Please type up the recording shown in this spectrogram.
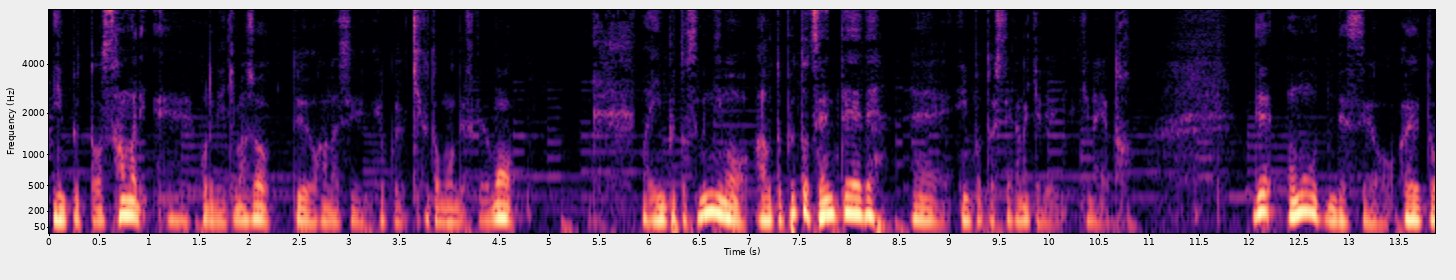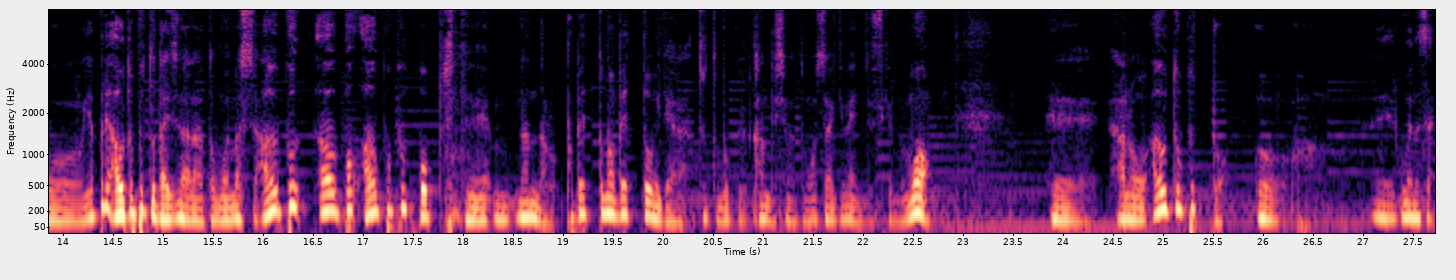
インプット3割、えー、これでいきましょうというお話よく聞くと思うんですけども、まあ、インプットするにもアウトプット前提で、えー、インプットしていかなきゃいけないよと。で、思うんですよ。えっ、ー、と、やっぱりアウトプット大事だなと思いますし、アウプ、アウポ、アウポプッポってね、なんだろう、パペットマペットみたいな、ちょっと僕噛んでしまって申し訳ないんですけども、えー、あの、アウトプットを、えー、ごめんなさい。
